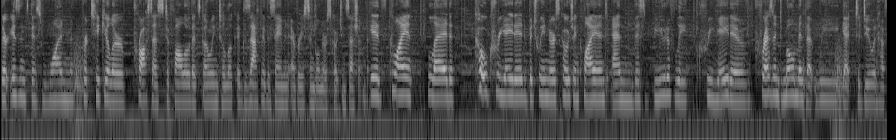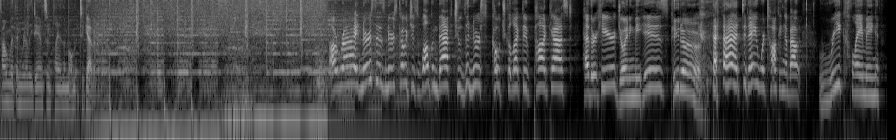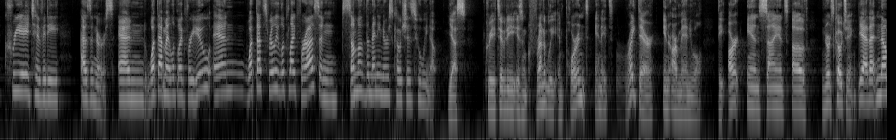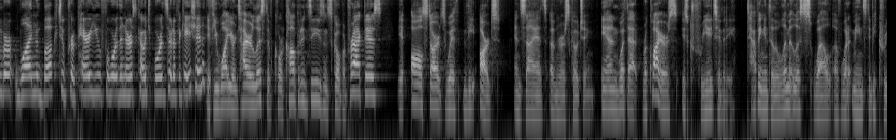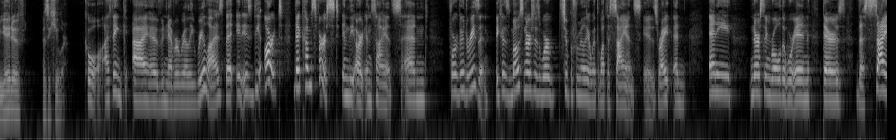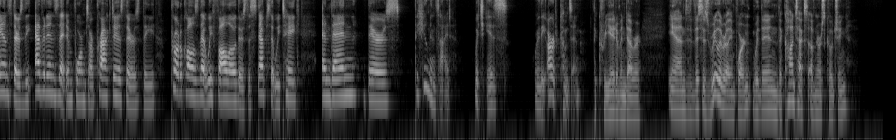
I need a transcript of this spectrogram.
There isn't this one particular process to follow that's going to look exactly the same in every single nurse coaching session. It's client led, co created between nurse coach and client, and this beautifully creative present moment that we get to do and have fun with and really dance and play in the moment together. All right, nurses, nurse coaches, welcome back to the Nurse Coach Collective podcast. Heather here. Joining me is Peter. Today we're talking about reclaiming creativity as a nurse and what that might look like for you and what that's really looked like for us and some of the many nurse coaches who we know. Yes, creativity is incredibly important and it's right there in our manual The Art and Science of Nurse Coaching. Yeah, that number one book to prepare you for the Nurse Coach Board certification. If you want your entire list of core competencies and scope of practice, it all starts with the art and science of nurse coaching. And what that requires is creativity, tapping into the limitless well of what it means to be creative as a healer. Cool. I think I have never really realized that it is the art that comes first in the art and science. And for good reason, because most nurses were super familiar with what the science is, right? And any nursing role that we're in, there's the science, there's the evidence that informs our practice, there's the protocols that we follow, there's the steps that we take, and then there's the human side, which is where the art comes in. The creative endeavor. And this is really, really important within the context of nurse coaching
